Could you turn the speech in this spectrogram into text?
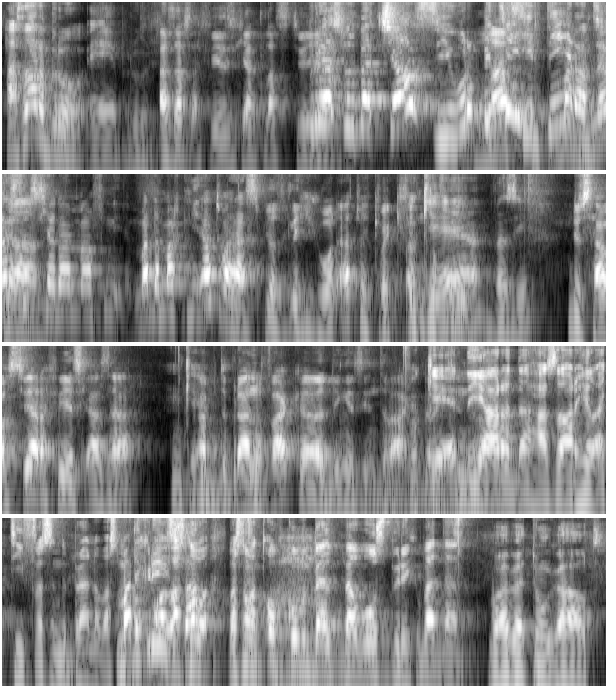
Hazard, bro. Hé, hey, broer. Hazard is afwezigheid de laatste twee jaar. speelt bij Chelsea. Waarom ben jij Laatst- hier tegen maar aan het luistert gaan? jij of niet? Maar dat maakt niet uit waar hij speelt. Ik leg je gewoon uit wat ik wat ik Oké, vind. of niet. ja, vas-y. Dus hij was twee jaar afwezig, Hazard. Oké. We hebben de Bruyne vaak eh, dingen zien dragen. Oké, en de jaren dat Hazard heel actief was en de Bruyne was, Maar nog, de was, nog, was nog aan het opkomen bij, bij Wolfsburg. Wat dan? Wat hebben wij toen gehaald?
